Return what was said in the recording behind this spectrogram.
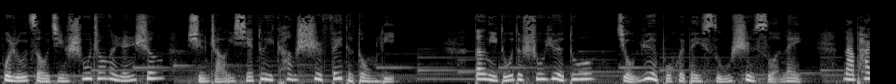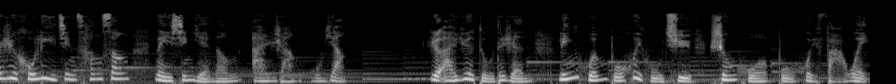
不如走进书中的人生，寻找一些对抗是非的动力。当你读的书越多，就越不会被俗世所累，哪怕日后历尽沧桑，内心也能安然无恙。热爱阅读的人，灵魂不会无趣，生活不会乏味。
